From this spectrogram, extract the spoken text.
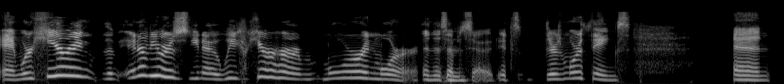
And we're hearing the interviewers, you know, we hear her more and more in this mm-hmm. episode. It's there's more things. And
